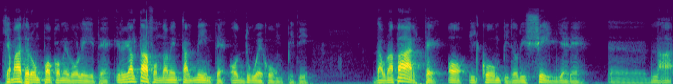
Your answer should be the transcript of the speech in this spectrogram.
chiamatelo un po' come volete. In realtà fondamentalmente ho due compiti. Da una parte ho il compito di scegliere eh, la,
